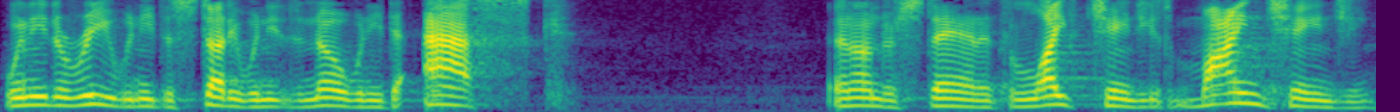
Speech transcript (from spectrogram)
We need to read, we need to study, we need to know, we need to ask and understand. It's life changing, it's mind changing,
